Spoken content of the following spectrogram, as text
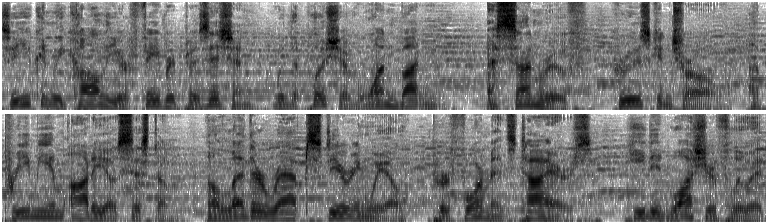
so you can recall your favorite position with the push of one button, a sunroof, cruise control, a premium audio system, a leather-wrapped steering wheel, performance tires, heated washer fluid,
